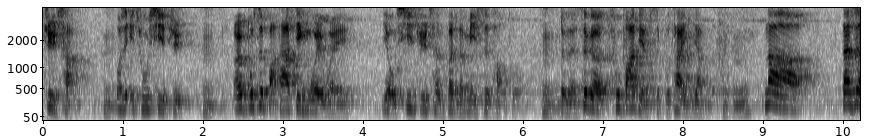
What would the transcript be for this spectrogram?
剧场，嗯或是一出戏剧，嗯而不是把它定位为有戏剧成分的密室逃脱，嗯对不对？这个出发点是不太一样的。那但是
